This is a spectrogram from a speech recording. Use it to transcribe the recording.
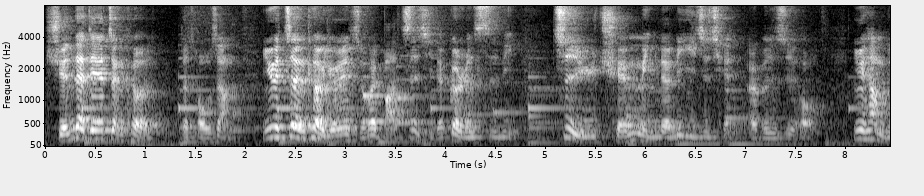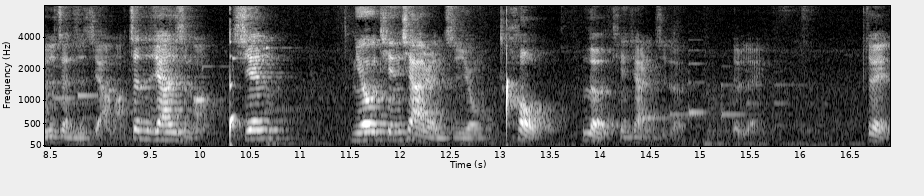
悬在这些政客的头上，因为政客永远只会把自己的个人私利置于全民的利益之前，而不是之后。因为他们不是政治家嘛？政治家是什么？先忧天下人之忧，后乐天下人之乐，对不对？对，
